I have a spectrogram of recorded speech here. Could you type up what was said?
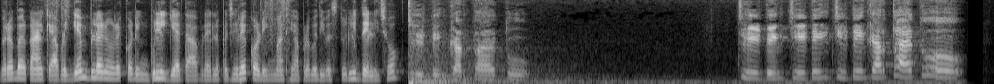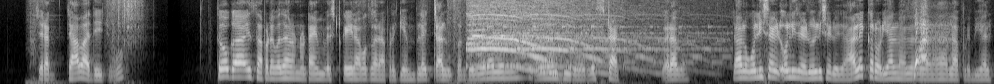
બરાબર? કારણ કે આપણે ગેમ પ્લેનું રેકોર્ડિંગ ભૂલી ગયા હતા આપણે એટલે પછી રેકોર્ડિંગમાંથી આપણે બધી વસ્તુ લીધેલી છો ચીટિંગ કરતા હે તું. ચીટિંગ ચીટિંગ ચીટિંગ કરતા હે તું. જરાક જવા દેજો તો ગાઈઝ આપણે વધારાનો ટાઈમ વેસ્ટ કર્યા વગર આપણે ગેમ પ્લે ચાલુ કરી દઈએ, બરાબર? ઝીરો એટલે સ્ટાર્ટ બરાબર? ચાલો, ઓલી સાઈડ ઓલી સાઈડ ઓલી સાઈડ હાલે, કરો, હાલ હાલ હાલ આપણે બી, હાલ.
